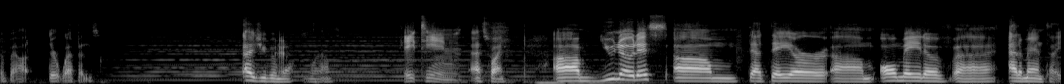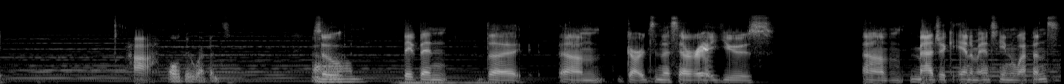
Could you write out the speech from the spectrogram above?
about their weapons as you've been walking around. 18. That's fine. Um, you notice um, that they are um, all made of uh, adamantite. Ah, All their weapons. So- Um, they've been the um, guards in this area use um, magic adamantine weapons.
